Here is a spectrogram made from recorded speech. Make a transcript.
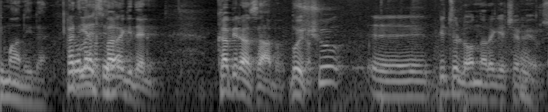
iman ile. Hadi Dolayısıyla- yanıtlara gidelim. Kabir azabı. Buyurun. Şu e, Bir türlü onlara geçemiyoruz.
